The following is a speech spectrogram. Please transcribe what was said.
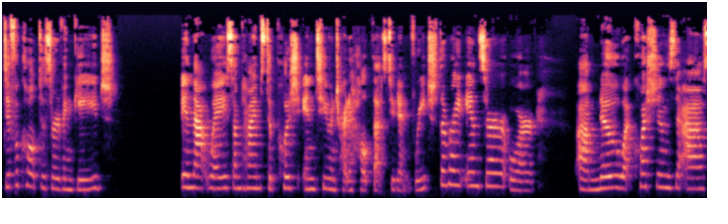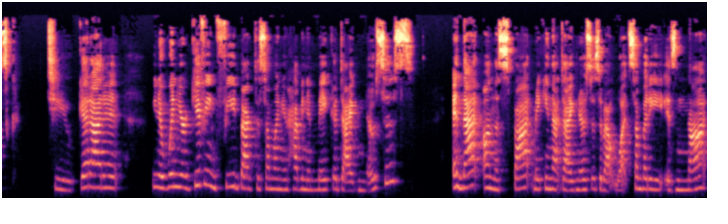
difficult to sort of engage in that way sometimes to push into and try to help that student reach the right answer or um, know what questions to ask to get at it. You know, when you're giving feedback to someone, you're having to make a diagnosis. And that on the spot, making that diagnosis about what somebody is not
